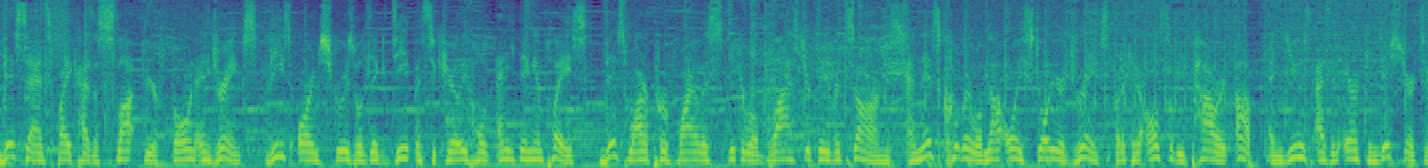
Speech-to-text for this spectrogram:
This sand spike has a slot for your phone and drinks. These orange screws will dig deep and securely hold anything in place. This waterproof wireless speaker will blast your favorite songs. And this cooler will not only store your drinks, but it can also be powered up and used as an air conditioner to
